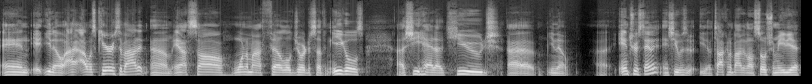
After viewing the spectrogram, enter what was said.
And, it, you know, I, I, was curious about it. Um, and I saw one of my fellow Georgia Southern Eagles. Uh, she had a huge, uh, you know, uh, interest in it. And she was, you know, talking about it on social media.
